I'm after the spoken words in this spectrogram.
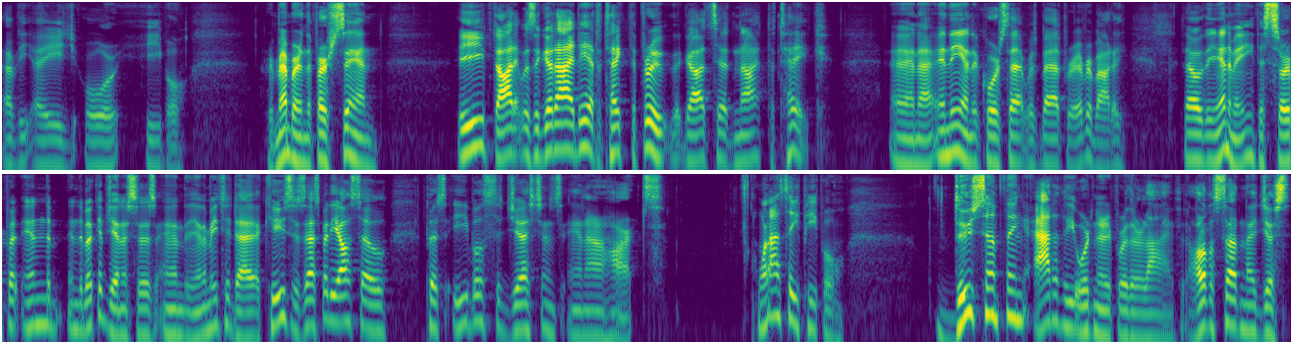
of the age or evil. Remember, in the first sin, Eve thought it was a good idea to take the fruit that God said not to take. And uh, in the end, of course, that was bad for everybody. So the enemy, the serpent in the in the book of Genesis, and the enemy today accuses us, but he also puts evil suggestions in our hearts. When I see people do something out of the ordinary for their lives, all of a sudden they just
